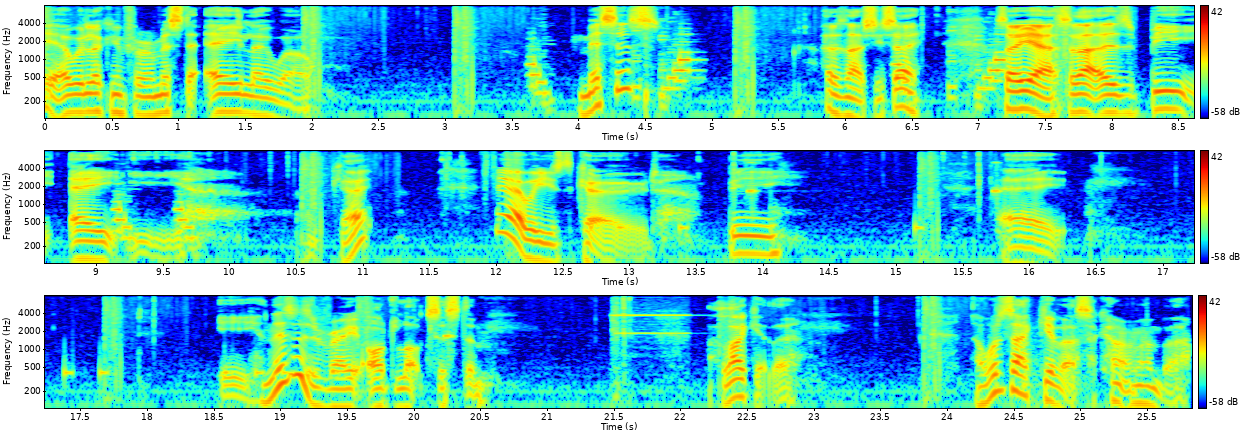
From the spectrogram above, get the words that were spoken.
here, we're looking for a Mr. A. Lowell. Mrs? That doesn't actually say. So yeah, so that is B A E. Okay. Yeah, we use the code. B A E. And this is a very odd lock system. I like it though. Now what does that give us? I can't remember.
